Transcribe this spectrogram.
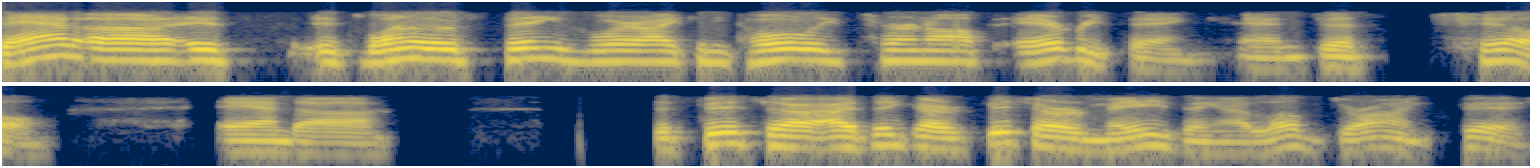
That uh it's it's one of those things where I can totally turn off everything and just chill. And uh the fish uh, I think our fish are amazing. I love drawing fish.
